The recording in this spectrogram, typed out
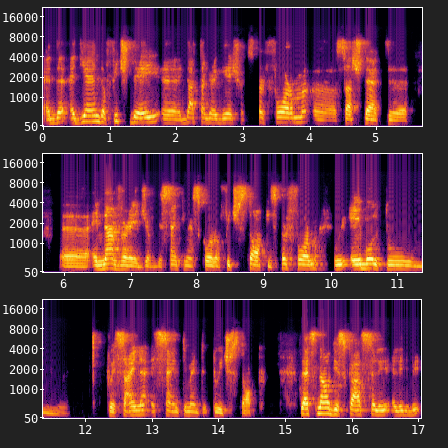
At at the end of each day, uh, data aggregation is performed uh, such that uh, an average of the sentiment score of each stock is performed, we're able to, to assign a sentiment to each stock. Let's now discuss a, li a little bit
